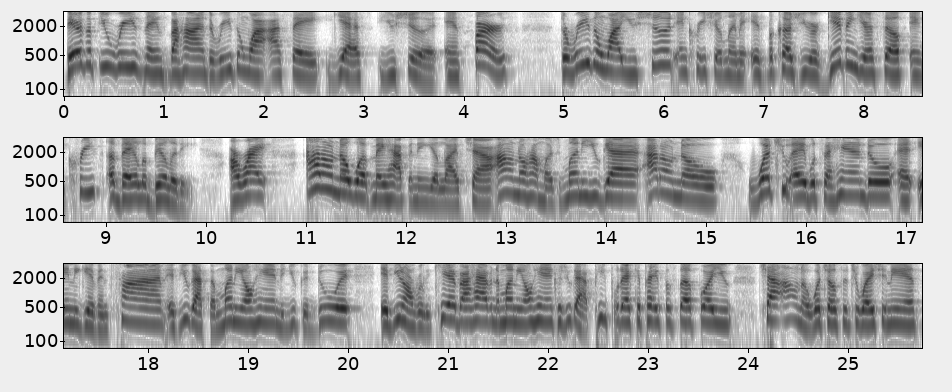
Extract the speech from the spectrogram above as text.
there's a few reasonings behind the reason why I say yes, you should. And first, the reason why you should increase your limit is because you're giving yourself increased availability. All right. I don't know what may happen in your life, child. I don't know how much money you got. I don't know what you're able to handle at any given time. If you got the money on hand and you could do it. If you don't really care about having the money on hand because you got people that can pay for stuff for you. Child, I don't know what your situation is,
